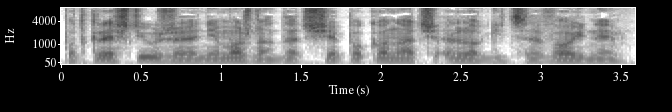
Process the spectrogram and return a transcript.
Podkreślił, że nie można dać się pokonać logice wojny.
